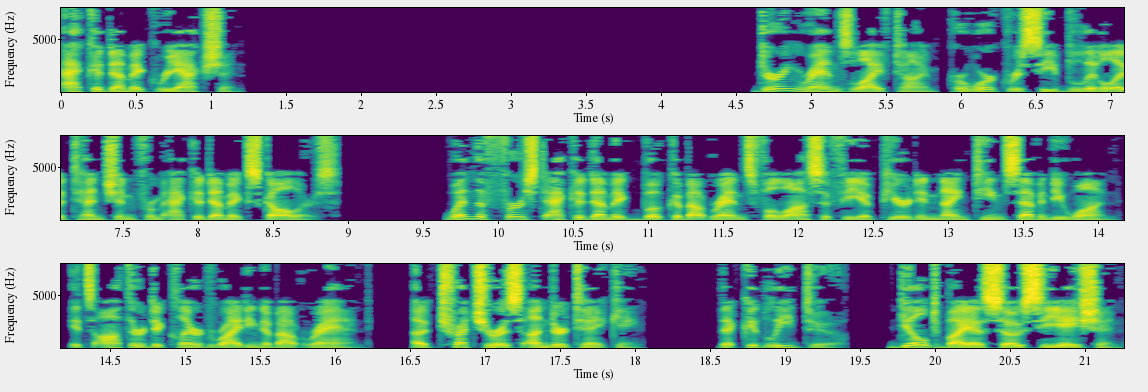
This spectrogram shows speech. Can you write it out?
Academic reaction During Rand's lifetime, her work received little attention from academic scholars. When the first academic book about Rand's philosophy appeared in 1971, its author declared writing about Rand, "...a treacherous undertaking," that could lead to "...guilt by association,"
